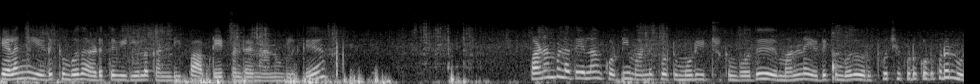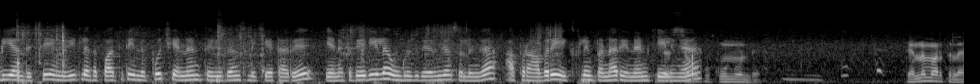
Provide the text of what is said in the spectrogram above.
கிழங்கு எடுக்கும்போது அடுத்த வீடியோவில் கண்டிப்பாக அப்டேட் பண்ணுறேன் நான் உங்களுக்கு. பனம்பழத்தை எல்லாம் கொட்டி மண்ணு போட்டு மூடிட்டு இருக்கும்போது மண்ணை எடுக்கும்போது ஒரு பூச்சி குடு குடு கூட நுடியா இருந்துச்சு எங்கள் வீட்டில் அதை பார்த்துட்டு இந்த பூச்சி என்னன்னு தெரியுதான்னு சொல்லி கேட்டார். எனக்கு தெரியல உங்களுக்கு தெரிஞ்சால் சொல்லுங்கள் அப்புறம் அவரே எக்ஸ்பிளைன் பண்ணார் என்னன்னு கேளுங்க. தென்னை மரத்தில்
